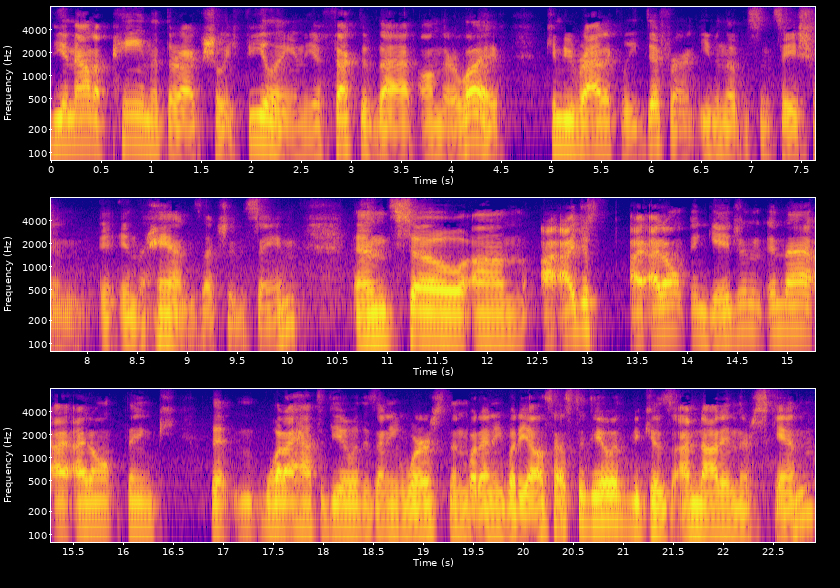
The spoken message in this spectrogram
the amount of pain that they're actually feeling and the effect of that on their life can be radically different, even though the sensation in, the hand is actually the same. And so um, I, I, just I, I, don't engage in, in that. I, I don't think that what I have to deal with is any worse than what anybody else has to deal with because I'm not in their skin.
